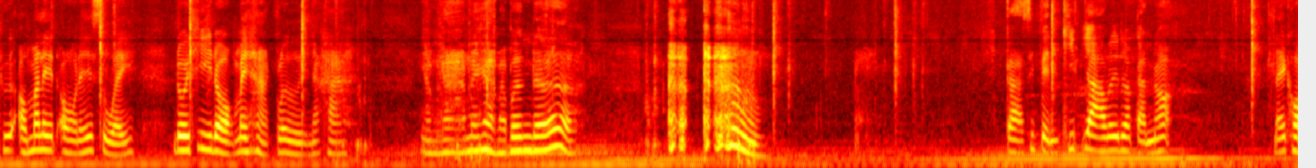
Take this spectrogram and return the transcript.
คือเอาเมล็ดออกได้สวย โดยที่ดอกไม่หักเลยนะคะงามๆเลยค่ะมาเบิ่งเด้อกาสิเป็นคลิปยาวเลยเดียวกันเนาะไหนขอ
